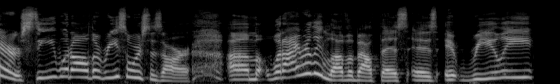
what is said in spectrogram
there, see what all the resources are. Um, what I really love about this is it really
